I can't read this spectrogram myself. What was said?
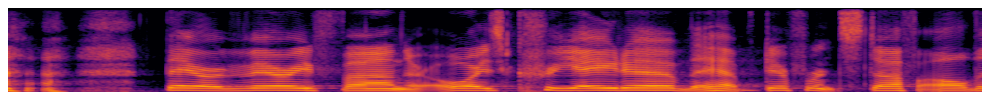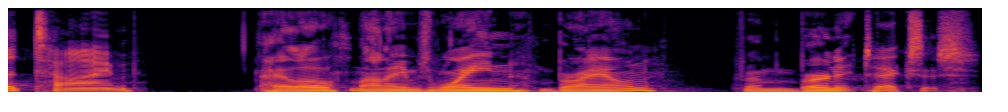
they are very fun. They're always creative. They have different stuff all the time. Hello, my name's Wayne Brown from Burnet, Texas.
